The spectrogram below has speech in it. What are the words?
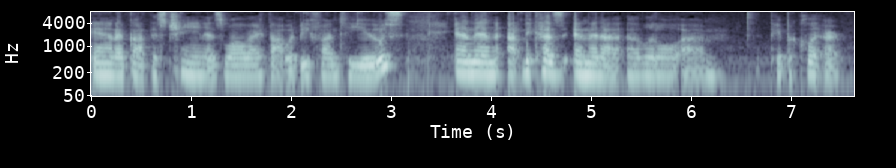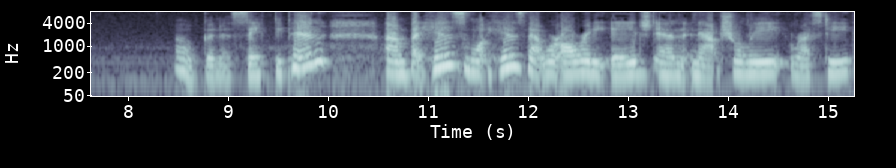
And I've got this chain as well that I thought would be fun to use. And then uh, because and then a, a little um, paper clip or, oh goodness safety pin. Um, but his his that were already aged and naturally rusty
